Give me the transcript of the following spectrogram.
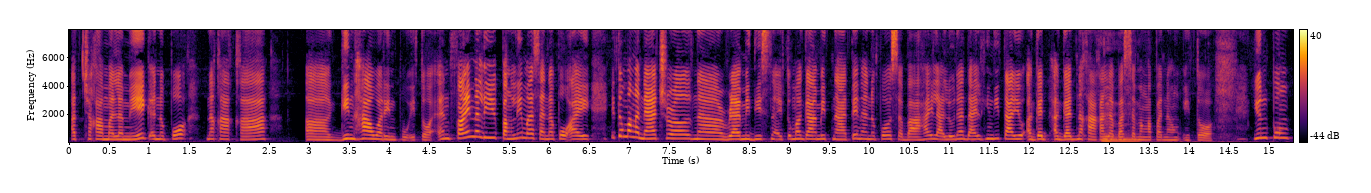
at saka malamig, ano po, nakaka ah, ginhawa rin po ito. And finally, panglima, sana po ay itong mga natural na remedies na ito magamit natin ano po sa bahay, lalo na dahil hindi tayo agad-agad nakakalabas sa mga panahong ito. Yun pong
